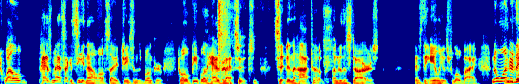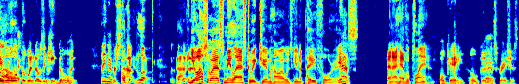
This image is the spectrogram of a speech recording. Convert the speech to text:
12 hazmats? I can see it now outside Jason's bunker. 12 people in hazmat suits sitting in the hot tub under the stars as the aliens flow by. No wonder they Well, roll up the windows and keep going. They never stop. okay, look. Uh, you also asked me last week, Jim, how I was going to pay for it. Yes. And I have a plan. Okay. Oh, goodness gracious.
